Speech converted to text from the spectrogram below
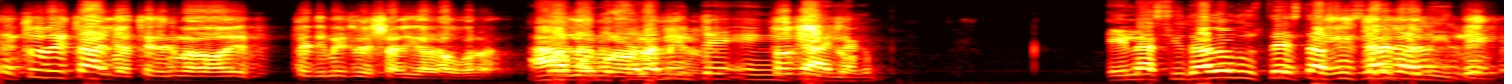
en toda Italia tenemos impedimento de salir ahora. ah, bueno, solamente en Todito. Italia. En la ciudad donde usted está, En sí se le permite.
